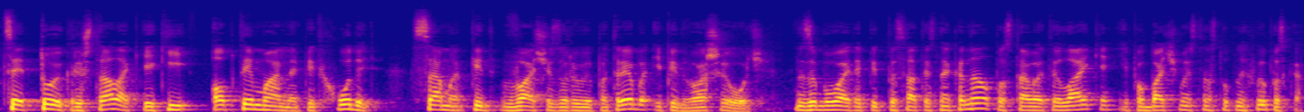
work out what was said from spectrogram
Це той кришталик, який оптимально підходить саме під ваші зорові потреби і під ваші очі. Не забувайте підписатись на канал, поставити лайки і побачимось в наступних випусках.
